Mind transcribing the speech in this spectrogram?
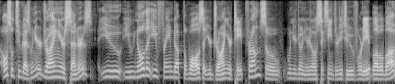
also too guys when you're drawing your centers you you know that you framed up the walls that you're drawing your tape from so when you're doing your you know, 16 32 48 blah blah blah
